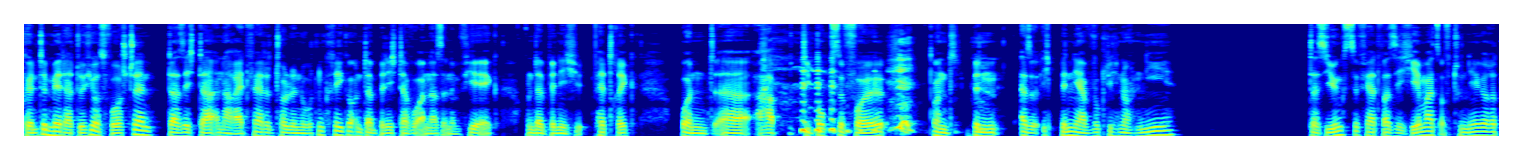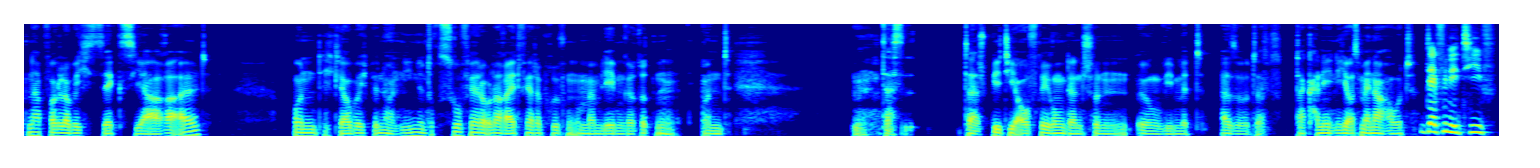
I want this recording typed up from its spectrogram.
könnte mir da durchaus vorstellen, dass ich da in der Reitpferde tolle Noten kriege und dann bin ich da woanders in einem Viereck und dann bin ich Patrick und äh, habe die Buchse voll und bin, also ich bin ja wirklich noch nie das jüngste Pferd, was ich jemals auf Turnier geritten habe, war glaube ich sechs Jahre alt und ich glaube, ich bin noch nie eine Dressurpferde- oder Reitpferdeprüfung in meinem Leben geritten und das, da spielt die Aufregung dann schon irgendwie mit. Also das, da kann ich nicht aus meiner Haut. Definitiv.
